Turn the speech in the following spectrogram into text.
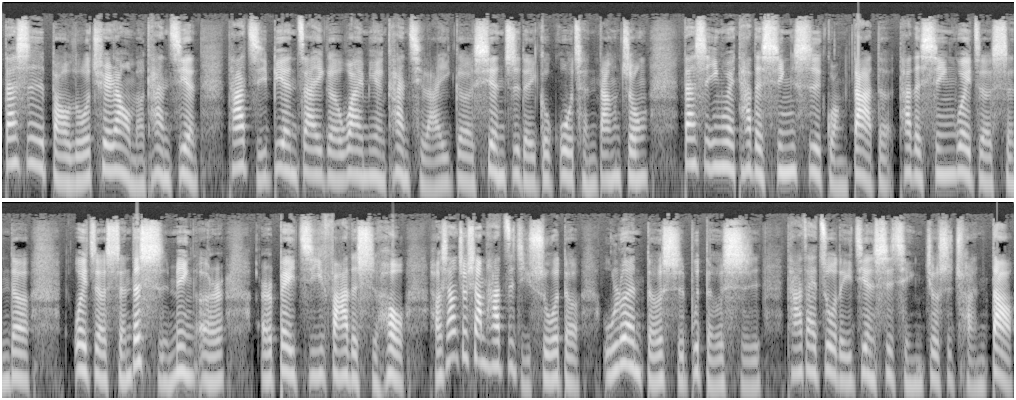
但是保罗却让我们看见，他即便在一个外面看起来一个限制的一个过程当中，但是因为他的心是广大的，他的心为着神的。为着神的使命而而被激发的时候，好像就像他自己说的，无论得时不得时，他在做的一件事情就是传道，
